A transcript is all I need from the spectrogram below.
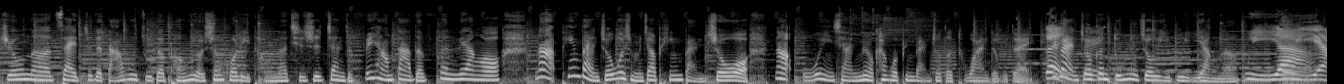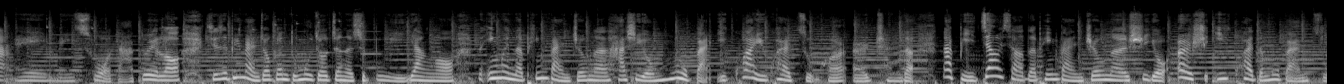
舟呢，在这个达悟族的朋友生活里头呢，其实占着非常大的分量哦。那拼板舟为什么叫拼板舟哦？那我问一下，你们有看过拼板舟的图案对不对？拼板舟跟独木舟一不一样呢？不一样，不一样。哎，没错，答对喽。其实拼板舟跟独木舟真的是不一样哦。那因为呢，拼板舟呢，它是由木板一块一块组合而成的。那比较小的拼板舟呢，是由二十一块的木板组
